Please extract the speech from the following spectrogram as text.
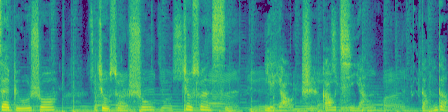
再比如说，就算输，就算死，也要趾高气扬，等等。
